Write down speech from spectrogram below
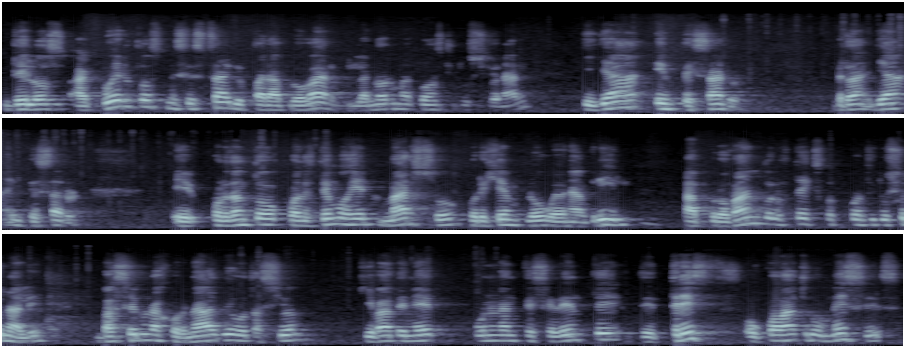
de los acuerdos necesarios para aprobar la norma constitucional que ya empezaron, ¿verdad? Ya empezaron. Eh, por tanto, cuando estemos en marzo, por ejemplo, o en abril, aprobando los textos constitucionales, va a ser una jornada de votación que va a tener un antecedente de tres o cuatro meses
